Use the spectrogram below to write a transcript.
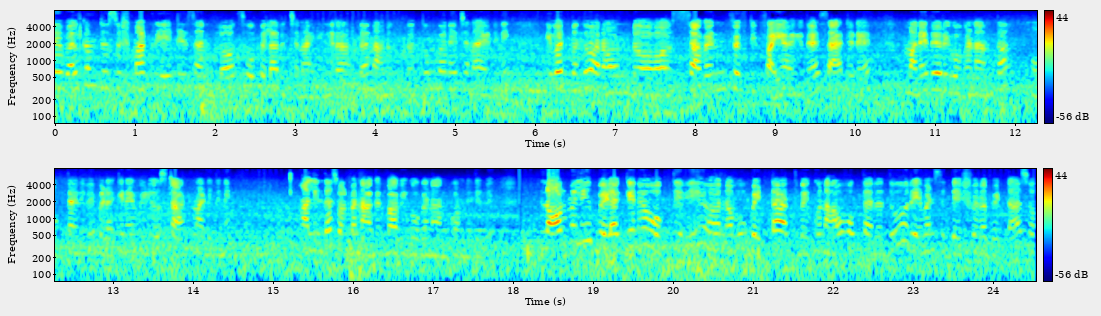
Welcome to Sushma creatives and blogs hope ಎಲ್ಲರೂ ಚೆನ್ನಾಗಿದ್ದೀರಾ ಅಂತ ನಾನು ಕೂಡ ತುಂಬಾ ಚೆನ್ನಾಗಿದ್ದೀನಿ. ಇವತ್ತು ಬಂದು ಅರೌಂಡ್ ಸೆವೆನ್ ಫಿಫ್ಟಿ ಫೈ ಆಗಿದೆ ಸ್ಯಾಟರ್ಡೆ ಮನೆ ದೇವ್ರಿಗೆ ಹೋಗೋಣ ಅಂತ ಹೋಗ್ತಾ ಇದ್ದೀವಿ ಬೆಳಗ್ಗೆ ವಿಡಿಯೋ ಸ್ಟಾರ್ಟ್ ಮಾಡಿದ್ದೀನಿ. ಅಲ್ಲಿಂದ ಸ್ವಲ್ಪ ನಾಗರಬಾವಿಗೆ ಹೋಗೋಣ ಅಂದ್ಕೊಂಡಿದ್ದೀವಿ ನಾರ್ಮಲಿ ಬೆಳಗ್ಗೆನೇ ಹೋಗ್ತೀವಿ. ನಾವು ಬೆಟ್ಟ ಹತ್ತಬೇಕು ನಾವು ಹೋಗ್ತಾ ಇರೋದು ರೇವಣ ಸಿದ್ದೇಶ್ವರ ಬೆಟ್ಟ. ಸೊ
